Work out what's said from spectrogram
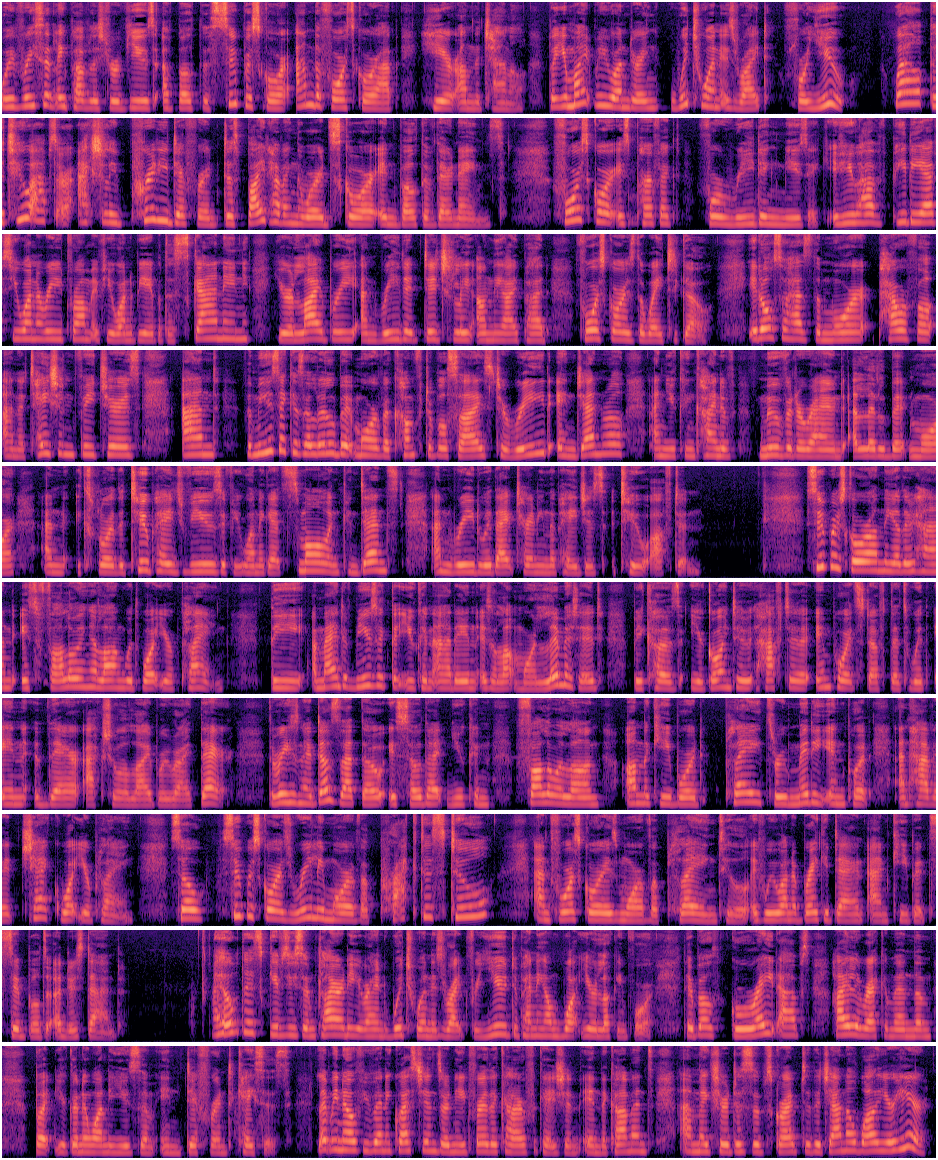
We've recently published reviews of both the Superscore and the ForScore app here on the channel, but you might be wondering which one is right for you. Well, the two apps are actually pretty different despite having the word score in both of their names. ForScore is perfect for reading music. If you have PDFs you want to read from, if you want to be able to scan in your library and read it digitally on the iPad, ForScore is the way to go. It also has the more powerful annotation features and the music is a little bit more of a comfortable size to read in general, and you can kind of move it around a little bit more and explore the two page views if you want to get small and condensed and read without turning the pages too often. Superscore, on the other hand, is following along with what you're playing. The amount of music that you can add in is a lot more limited because you're going to have to import stuff that's within their actual library right there. The reason it does that though is so that you can follow along on the keyboard, play through MIDI input and have it check what you're playing. So Superscore is really more of a practice tool and ForScore is more of a playing tool if we want to break it down and keep it simple to understand. I hope this gives you some clarity around which one is right for you depending on what you're looking for. They're both great apps, highly recommend them, but you're going to want to use them in different cases. Let me know if you have any questions or need further clarification in the comments and make sure to subscribe to the channel while you're here.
